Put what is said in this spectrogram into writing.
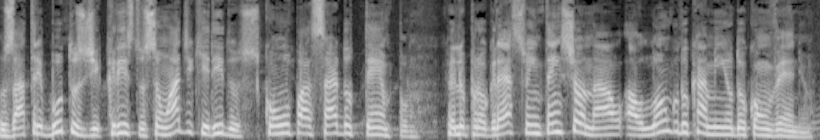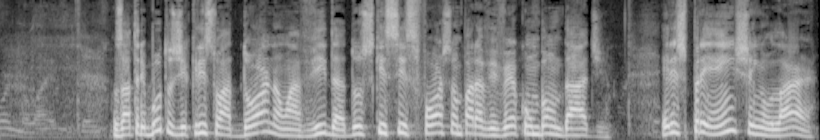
Os atributos de Cristo são adquiridos com o passar do tempo, pelo progresso intencional ao longo do caminho do convênio. Os atributos de Cristo adornam a vida dos que se esforçam para viver com bondade. Eles preenchem o lar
